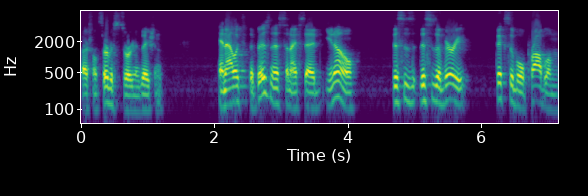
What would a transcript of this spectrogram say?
professional services organizations. And I looked at the business and I said, you know, this is this is a very fixable problem,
